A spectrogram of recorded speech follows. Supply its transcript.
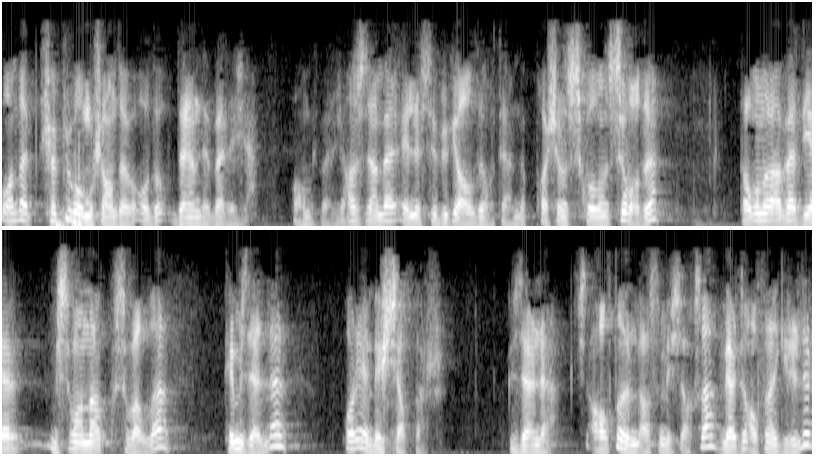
onda çöplük olmuş anda o dönemde böylece. Olmuş böylece. Hazreti Ömer eline süpürge aldı muhtemelen. Paşanın skolunu sıvadı. Tabi bununla beraber diğer Müslümanlar sıvadılar. Temizlediler. Oraya meşrit yaptılar. Üzerine. İşte altına aslında meşrit aksa. Merdiven altına girilir.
